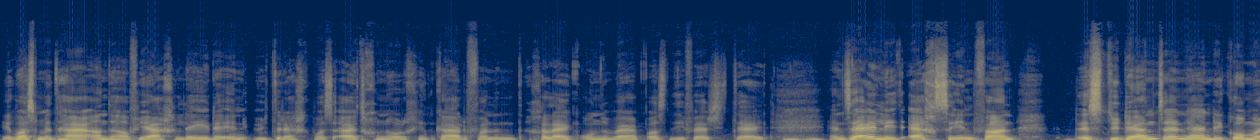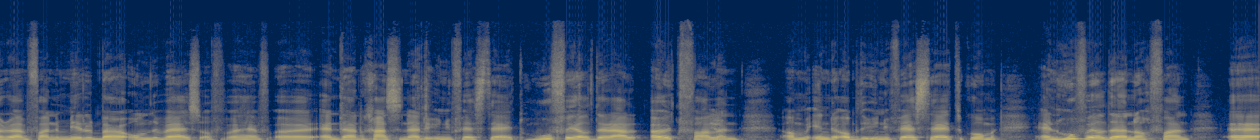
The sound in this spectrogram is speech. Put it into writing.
ik was met haar anderhalf jaar geleden in Utrecht. Ik was uitgenodigd in het kader van een gelijk onderwerp als diversiteit. Mm -hmm. En zij liet echt zien van de studenten, hè, die komen van het middelbaar onderwijs of, hè, uh, en dan gaan ze naar de universiteit. Hoeveel er al uitvallen ja. om in de, op de universiteit te komen en hoeveel daar nog van uh,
